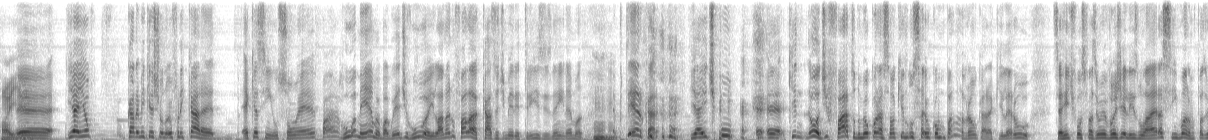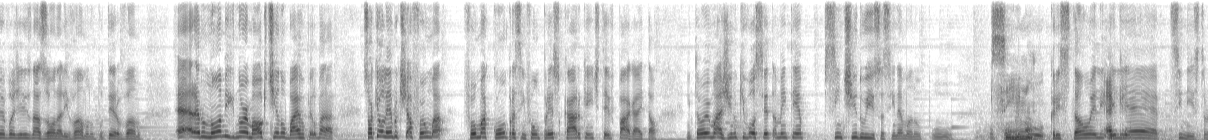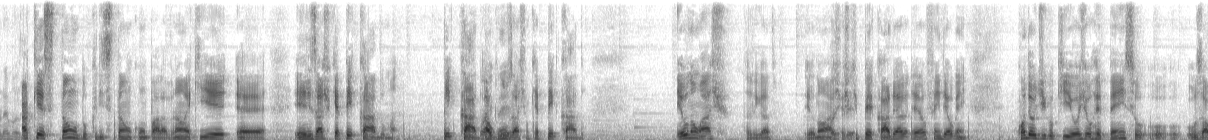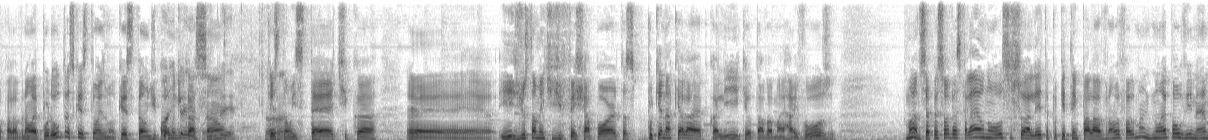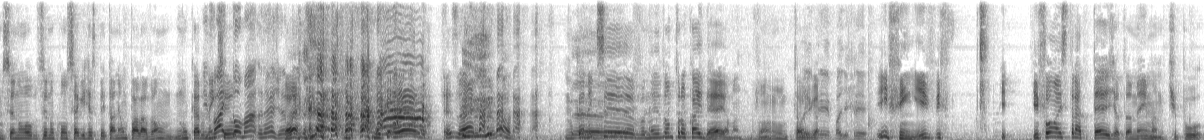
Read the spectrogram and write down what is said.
Aí, É, e aí eu, o cara me questionou, eu falei, cara, é, é que assim, o som é pra rua mesmo, o bagulho é de rua, e lá nós não fala casa de meretrizes, nem, né, mano? É puteiro, cara. e aí, tipo, é, é, que, ô, de fato, do meu coração aquilo não saiu como palavrão, cara. Aquilo era o. Se a gente fosse fazer um evangelismo lá, era assim, mano, vamos fazer um evangelismo na zona ali, vamos, no puteiro, vamos. Era, era o nome normal que tinha no bairro pelo barato. Só que eu lembro que já foi uma, foi uma compra, assim, foi um preço caro que a gente teve que pagar e tal. Então eu imagino que você também tenha sentido isso, assim, né, mano? O, o Sim, mano. cristão, ele É ele é sinistro, né, mano? A questão do cristão com o palavrão é que é, eles acham que é pecado, mano. Pecado. Pode Alguns crer. acham que é pecado. Eu não acho, tá ligado? Eu não Pode acho. Acho crer. que pecado é, é ofender alguém. Quando eu digo que hoje eu repenso o- o- usar o palavrão, é por outras questões, mano. Questão de Pode comunicação, crer. questão Aham. estética é, e justamente de fechar portas, porque naquela época ali que eu tava mais raivoso, mano, se a pessoa viesse falar, ah, eu não ouço sua letra porque tem palavrão, eu falo, mano, não é pra ouvir mesmo, você não, você não consegue respeitar nenhum palavrão, não quero E nem vai que eu- tomar, né? Já, é. Não quer- é, mano. exato. Mano, não quero nem que você. Nem vamos trocar ideia, mano. Vamos, tá Pode ligado? crer, pode crer. Enfim, e, e, e- foi uma estratégia também, mano. Tipo,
